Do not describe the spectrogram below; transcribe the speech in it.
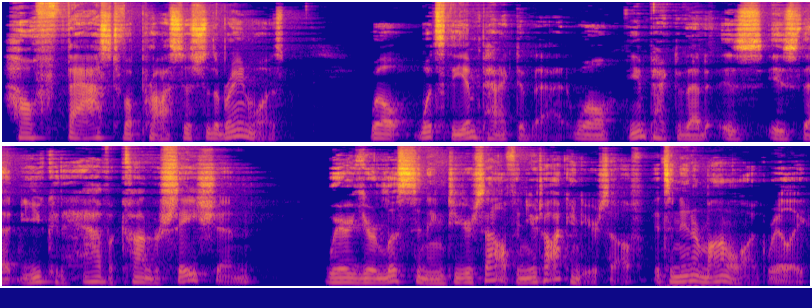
how fast of a processor the brain was. Well, what's the impact of that? Well, the impact of that is is that you can have a conversation where you're listening to yourself and you're talking to yourself. It's an inner monologue, really.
